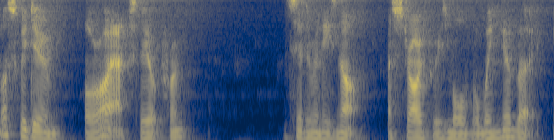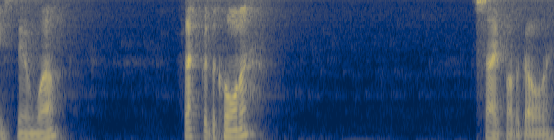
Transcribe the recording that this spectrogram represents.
Muskie doing alright actually up front. Considering he's not a striker, he's more of a winger, but he's doing well. Fleck with the corner. Saved by the goalie.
